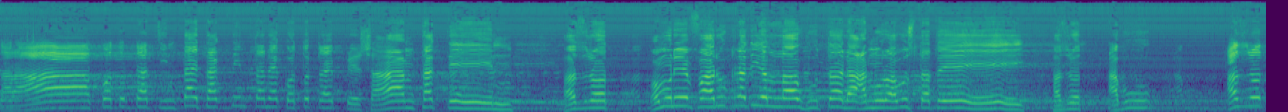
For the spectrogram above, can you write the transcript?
তারা কতটা চিন্তায় থাকতেন, তারা কতটায় প্রেশান থাকতেন। হজরত অমরে ফারুক রাজি আল্লাহ আনুর অবস্থাতে হজরত আবু হজরত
